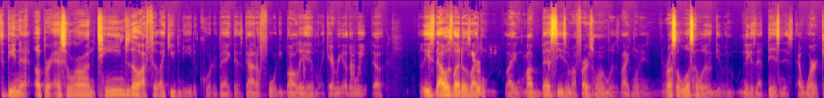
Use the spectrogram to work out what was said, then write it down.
to be in that upper echelon teams though, I feel like you need a quarterback that's got a 40 ball in him like every other week though. At least that was like it was like True. like my best season, my first one was like when Russell Wilson was giving niggas that business, that work.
